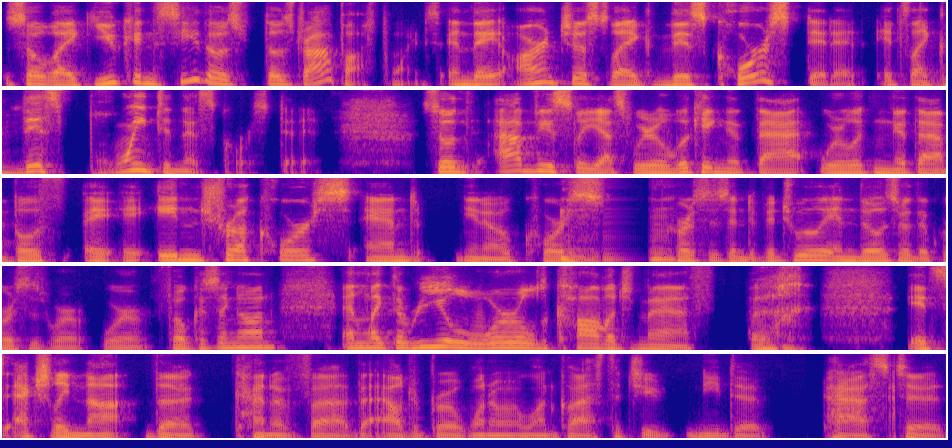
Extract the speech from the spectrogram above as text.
So like you can see those those drop off points, and they aren't just like this course did it. It's like this point in this course did it. So obviously, yes, we are looking at that. We're looking at that both intra course and you know course mm-hmm. courses individually, and those are the courses we're we're focusing on. And like the real world college math, ugh, it's actually not the kind of uh, the algebra 101 class that you need to pass to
